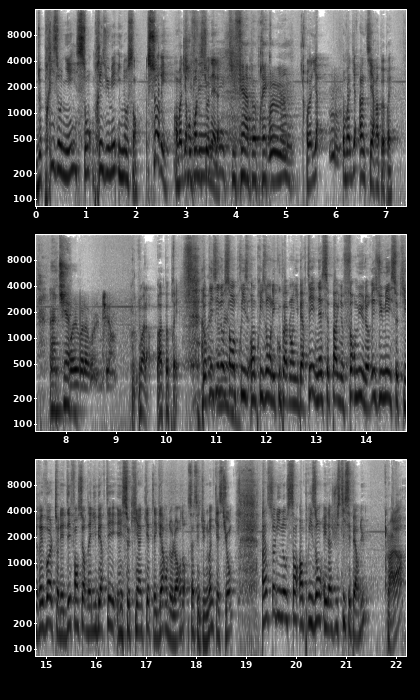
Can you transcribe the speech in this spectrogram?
de prisonniers sont présumés innocents. Seraient, on va dire Qui au conditionnel. fait- qui fait à peu près Oui, oui, combien oui. On va dire, on va dire un tiers à peu près. Un tiers. Ouais, voilà, ouais, une tiers. Voilà, à peu près. Donc Ah ouais, les innocents en, pris- en prison, les coupables en liberté, n'est-ce pas une formule résumée ce qui révolte les défenseurs des libertés et ce qui inquiète les garants de l'ordre? Ça c'est une bonne question. Un seul innocent en prison et la justice est perdue? Voilà.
